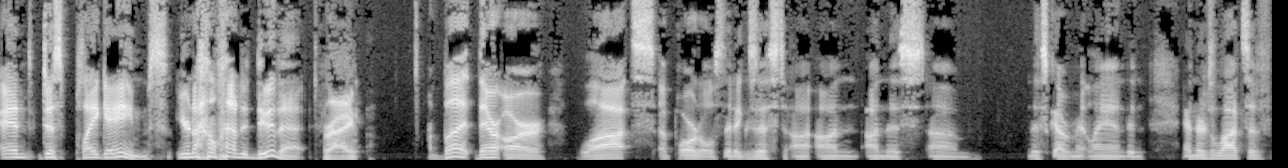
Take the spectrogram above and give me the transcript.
and just play games. You're not allowed to do that Right. but there are lots of portals that exist on on, on this um, this government land, and and there's lots of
